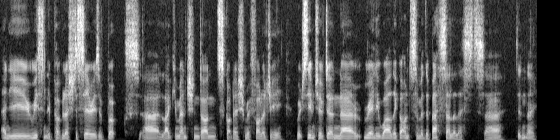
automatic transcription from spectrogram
And you recently published a series of books, uh, like you mentioned, on Scottish mythology, which seem to have done uh, really well. They got onto some of the bestseller lists, uh, didn't they?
